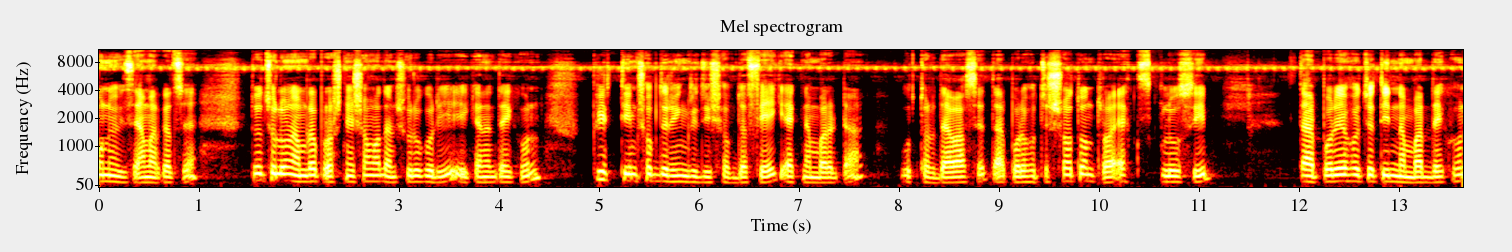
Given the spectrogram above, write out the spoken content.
মনে হয়েছে আমার কাছে। তো চলুন আমরা প্রশ্নের সমাধান শুরু করি। এখানে দেখুন, কৃত্রিম শব্দের ইংরেজি শব্দ ফেক এক নাম্বারটা উত্তর দেওয়া আছে। তারপরে হচ্ছে স্বতন্ত্র এক্সক্লুসিভ তারপরে হচ্ছে তিন নাম্বার দেখুন,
